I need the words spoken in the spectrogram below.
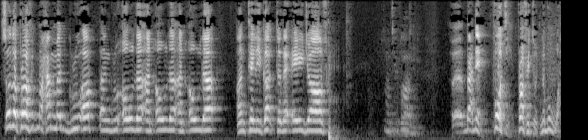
So the Prophet Muhammad grew up and grew older and older and older until he got to the age of 40. uh, 40, prophethood, nubuwah.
